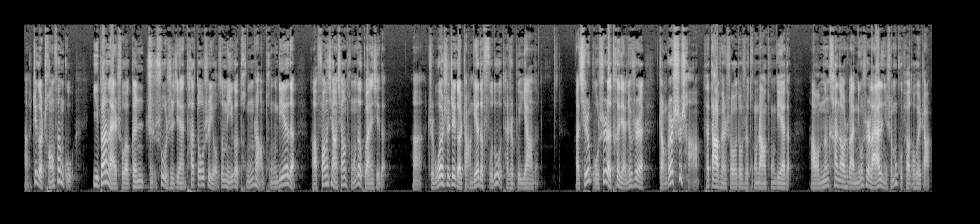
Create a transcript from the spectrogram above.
啊，这个成分股一般来说跟指数之间它都是有这么一个同涨同跌的啊方向相同的关系的，啊，只不过是这个涨跌的幅度它是不一样的，啊，其实股市的特点就是整个市场它大部分时候都是同涨同跌的。啊，我们能看到是吧？牛市来了，你什么股票都会涨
